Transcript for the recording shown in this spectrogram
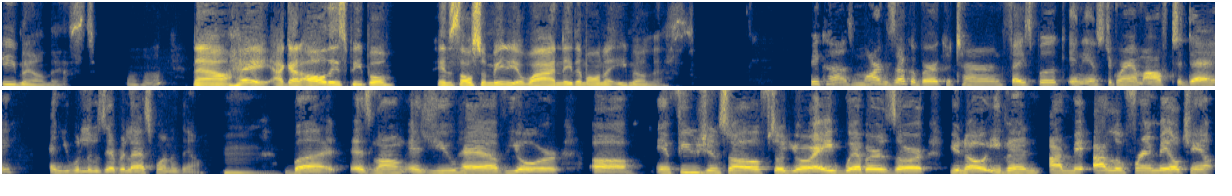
email list mm-hmm. now hey i got all these people in social media why i need them on an email list because Mark Zuckerberg could turn Facebook and Instagram off today and you would lose every last one of them. Hmm. But as long as you have your uh, Infusionsoft or your Aweber's or, you know, even our, our little friend MailChimp,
